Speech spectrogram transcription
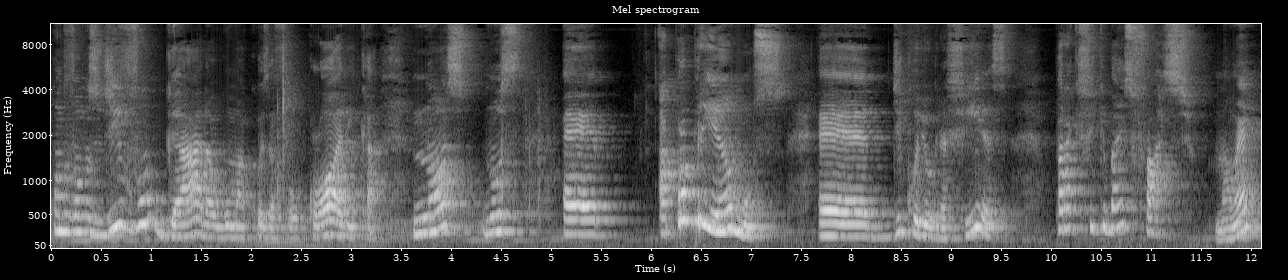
quando vamos divulgar alguma coisa folclórica, nós nos é, apropriamos é, de coreografias para que fique mais fácil, não é?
